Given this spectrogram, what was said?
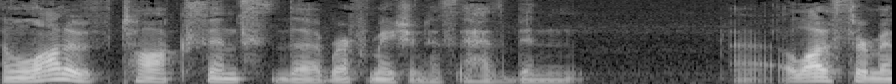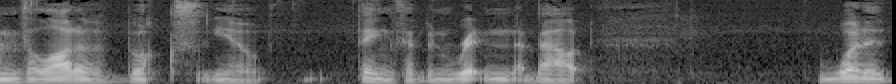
And a lot of talk since the Reformation has has been uh, a lot of sermons, a lot of books, you know, things have been written about what it,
